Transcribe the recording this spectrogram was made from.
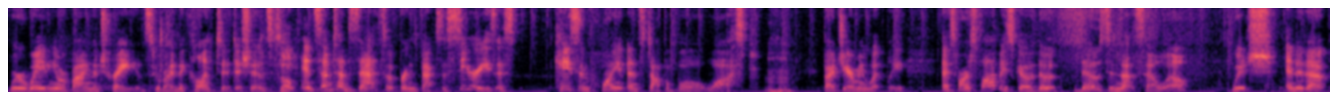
We're waiting and we're buying the trades, we're buying the collected editions. So- and sometimes that's what brings back the series as case in point Unstoppable Wasp mm-hmm. by Jeremy Whitley. As far as floppies go, tho- those did not sell well, which ended up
